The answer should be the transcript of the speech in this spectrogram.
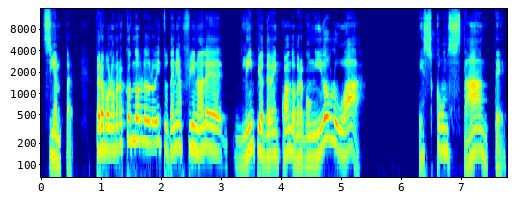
Siempre. Pero por lo menos con WWE tú tenías finales limpios de vez en cuando, pero con IWA es constante.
